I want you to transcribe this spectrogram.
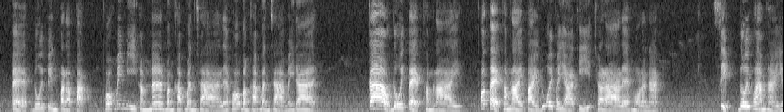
8. โดยเป็นปรปักษ์ เพราะไม่มีอำนาจบังคับบัญชา และเพราะบังคับบัญชาไม่ได้ 9. โดยแตกทำลาย เพราะแตกทำลายไปด้วยพยาธิชราและมรณะ 10. โดยความหาย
